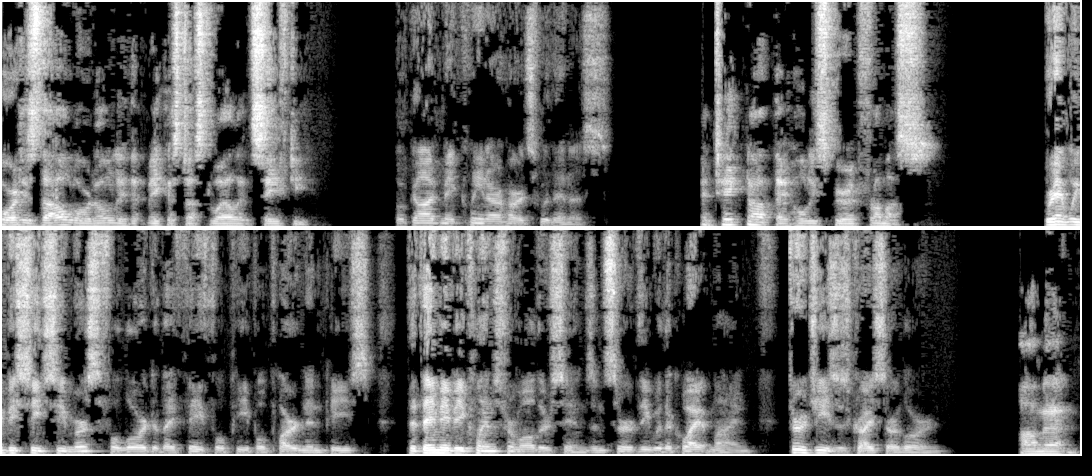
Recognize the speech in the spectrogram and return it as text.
For it is thou, Lord, only that makest us dwell in safety. O God, make clean our hearts within us. And take not thy Holy Spirit from us. Grant, we beseech thee, merciful Lord, to thy faithful people pardon and peace, that they may be cleansed from all their sins and serve thee with a quiet mind, through Jesus Christ our Lord. Amen.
